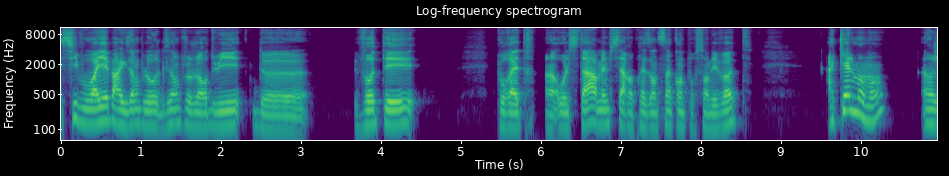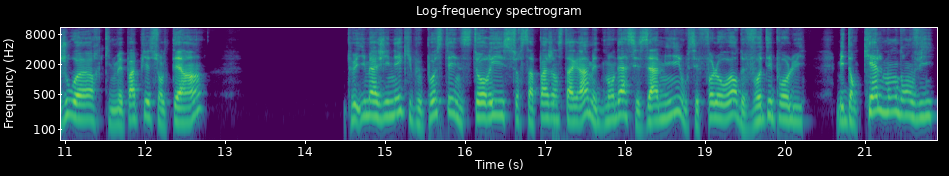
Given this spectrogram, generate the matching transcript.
si vous voyez par exemple l'exemple aujourd'hui de voter pour être un All-Star, même si ça représente 50% des votes, à quel moment un joueur qui ne met pas pied sur le terrain peut imaginer qu'il peut poster une story sur sa page Instagram et demander à ses amis ou ses followers de voter pour lui. Mais dans quel monde on vit?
